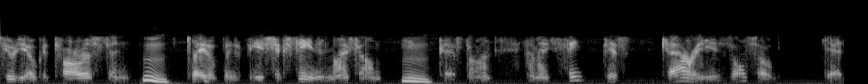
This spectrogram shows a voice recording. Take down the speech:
studio guitarist, and Hmm. played. He's 16 in my film. Hmm. He passed on, and I think this Gary is also dead.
